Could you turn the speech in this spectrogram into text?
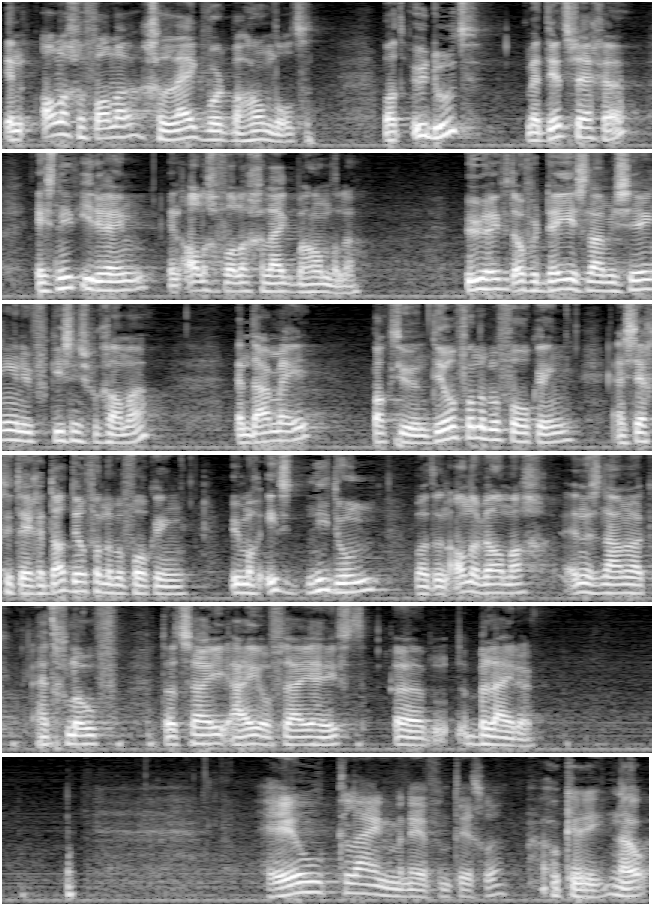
in alle gevallen gelijk wordt behandeld. Wat u doet, met dit zeggen is niet iedereen in alle gevallen gelijk behandelen. U heeft het over de-islamisering in uw verkiezingsprogramma. En daarmee pakt u een deel van de bevolking en zegt u tegen dat deel van de bevolking... u mag iets niet doen wat een ander wel mag. En dat is namelijk het geloof dat zij, hij of zij heeft uh, beleiden. Heel klein, meneer Van Tichelen. Oké, okay, nou,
